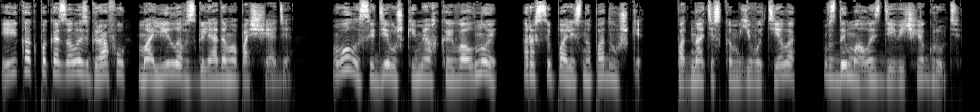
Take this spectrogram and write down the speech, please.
и, как показалось графу, молила взглядом о пощаде. Волосы девушки мягкой волной рассыпались на подушке. Под натиском его тела вздымалась девичья грудь.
